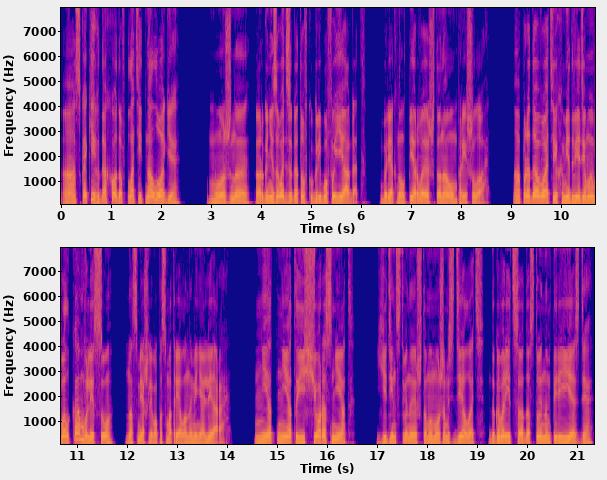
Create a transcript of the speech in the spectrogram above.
А с каких доходов платить налоги?» «Можно организовать заготовку грибов и ягод», – брякнул первое, что на ум пришло. «А продавать их медведям и волкам в лесу? Насмешливо посмотрела на меня Лера. «Нет, нет и еще раз нет. Единственное, что мы можем сделать, договориться о достойном переезде.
